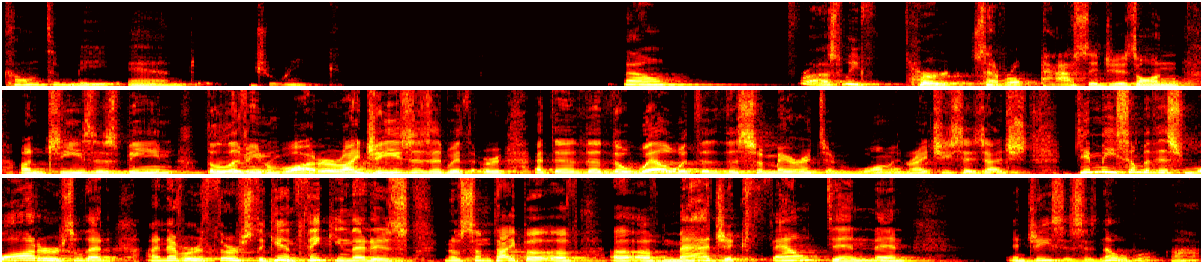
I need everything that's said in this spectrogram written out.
come to me and drink. Now, for us, we've heard several passages on, on Jesus being the living water, right? Jesus with, er, at the, the, the well with the, the Samaritan woman, right? She says, just give me some of this water so that I never thirst again, thinking that is, you know, some type of, of, of magic fountain. And, and Jesus says, no, I,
